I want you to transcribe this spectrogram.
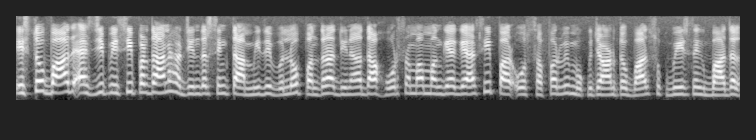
ਇਸ ਤੋਂ ਬਾਅਦ ਐਸਜੀਪੀਸੀ ਪ੍ਰਧਾਨ ਹਰਜਿੰਦਰ ਸਿੰਘ ਧਾਮੀ ਦੇ ਵੱਲੋਂ 15 ਦਿਨਾਂ ਦਾ ਹੋਰ ਸਮਾਂ ਮੰਗਿਆ ਗਿਆ ਸੀ, ਪਰ ਉਹ ਸਫ਼ਰ ਵੀ ਮੁੱਕ ਜਾਣ ਤੋਂ ਬਾਅਦ ਸੁਖਬੀਰ ਸਿੰਘ ਬਾਦਲ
